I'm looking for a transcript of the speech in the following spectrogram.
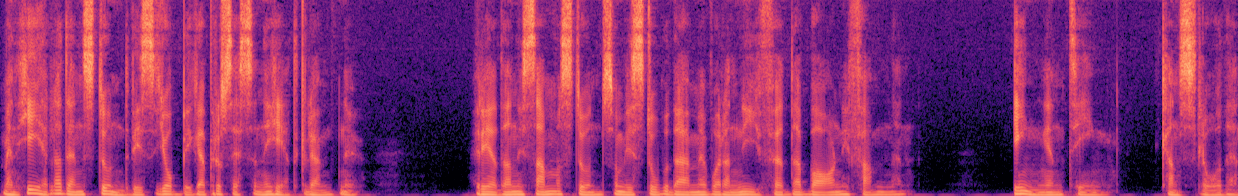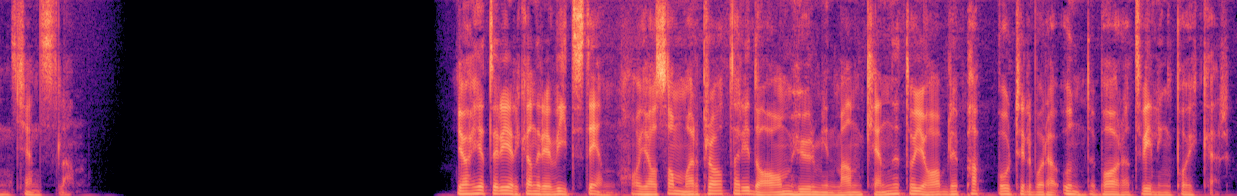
Men hela den stundvis jobbiga processen är helt glömd nu. Redan i samma stund som vi stod där med våra nyfödda barn i famnen. Ingenting kan slå den känslan. Jag heter Erik André Vitsten och jag sommarpratar idag om hur min man Kenneth och jag blev pappor till våra underbara tvillingpojkar.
